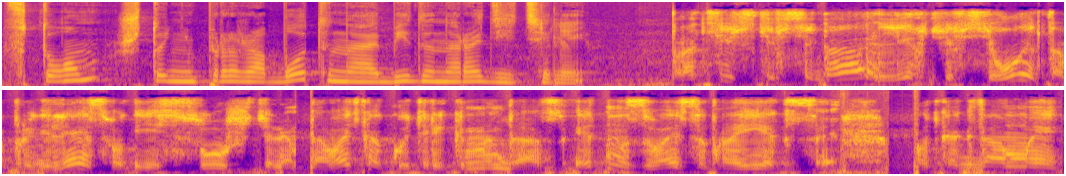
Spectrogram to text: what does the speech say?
в том, что не проработана обида на родителей – практически всегда легче всего это определяется, вот есть слушателям, давать какую-то рекомендацию. Это называется проекция. Вот когда мы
